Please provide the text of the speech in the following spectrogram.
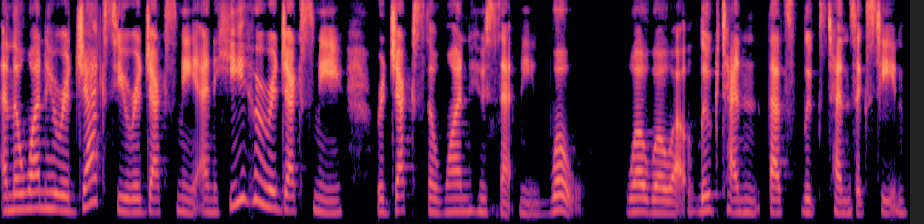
and the one who rejects you rejects me and he who rejects me rejects the one who sent me. Whoa Whoa, whoa, whoa. Luke 10, that's Luke 10, 16.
